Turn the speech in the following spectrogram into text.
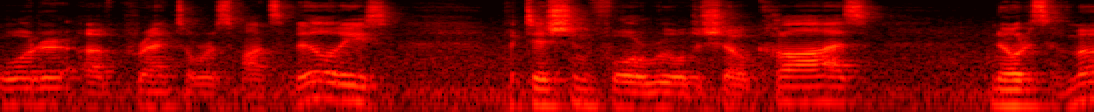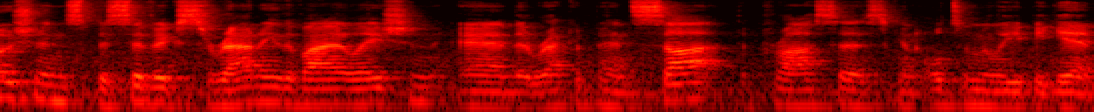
order of parental responsibilities, petition for rule to show cause, notice of motion, specifics surrounding the violation, and the recompense sought, the process can ultimately begin.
